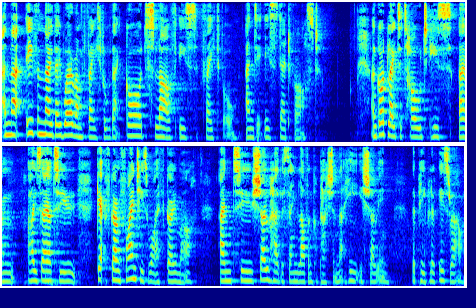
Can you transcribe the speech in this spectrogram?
and that even though they were unfaithful, that God's love is faithful and it is steadfast. And God later told his um, Hosea to get go and find his wife Gomer and to show her the same love and compassion that he is showing the people of Israel.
